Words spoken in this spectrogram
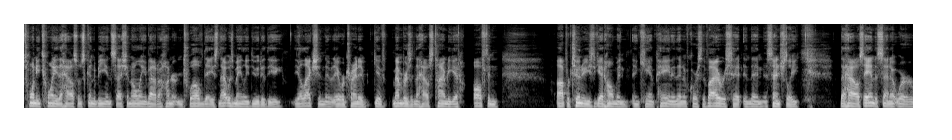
2020, the House was going to be in session only about 112 days, and that was mainly due to the the election. They, they were trying to give members in the House time to get often opportunities to get home and, and campaign, and then of course the virus hit, and then essentially the House and the Senate were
